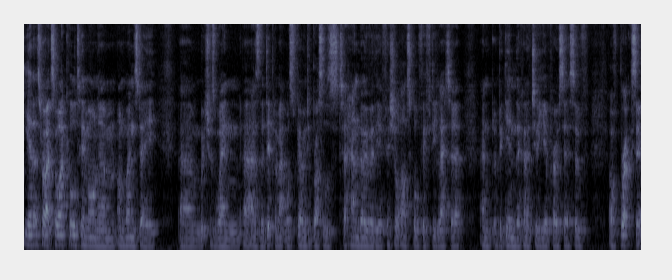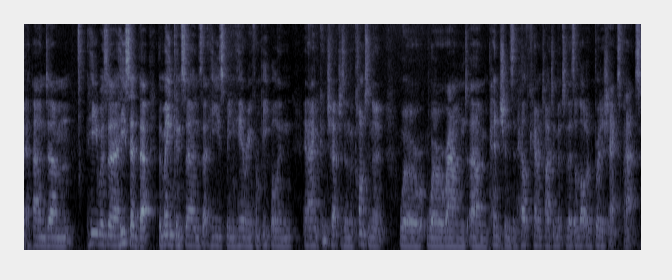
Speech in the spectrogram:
Yeah, that's right. So I called him on um, on Wednesday, um, which was when, uh, as the diplomat was going to Brussels to hand over the official Article 50 letter and begin the kind of two year process of of Brexit. And um, he was uh, he said that the main concerns that he's been hearing from people in, in Anglican churches in the continent were were around um, pensions and healthcare entitlements. So there's a lot of British expats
